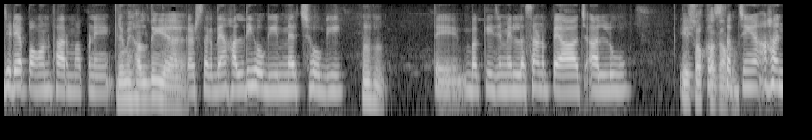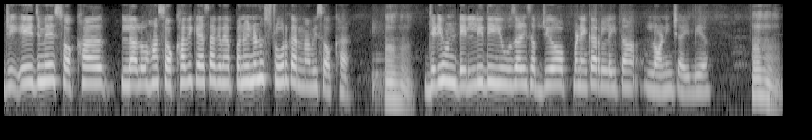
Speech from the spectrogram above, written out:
ਜਿਹੜੇ ਆਪਾਂ ਔਨ ਫਾਰਮ ਆਪਣੇ ਜਿਵੇਂ ਹਲਦੀ ਹੈ। ਕਰ ਸਕਦੇ ਹਾਂ। ਹਲਦੀ ਹੋ ਗਈ ਮਿਰਚ ਹੋ ਗਈ। ਹੂੰ ਹੂੰ। ਤੇ ਬਾਕੀ ਜਿਵੇਂ ਲਸਣ ਪਿਆਜ਼ ਆਲੂ ਇਹ ਸੌਖਾ ਕੰਮ। ਸਬਜ਼ੀਆਂ ਹਾਂਜੀ ਇਹ ਜਿਵੇਂ ਸੌਖਾ ਲਾ ਲਓ ਹਾਂ ਸੌਖਾ ਵੀ ਕਹਿ ਸਕਦੇ ਆਪਾਂ ਨੂੰ ਇਹਨਾਂ ਨੂੰ ਸਟੋਰ ਕਰਨਾ ਵੀ ਸੌਖਾ ਹੈ। ਹੂੰ ਹੂੰ। ਜਿਹੜੀ ਹੁਣ ਡੇਲੀ ਦੀ ਯੂਜ਼ ਵਾਲੀ ਸਬਜ਼ੀ ਉਹ ਆਪਣੇ ਘਰ ਲਈ ਤਾਂ ਲਾਉਣੀ ਚਾਹੀਦੀ ਆ। ਹੂੰ ਹੂੰ।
